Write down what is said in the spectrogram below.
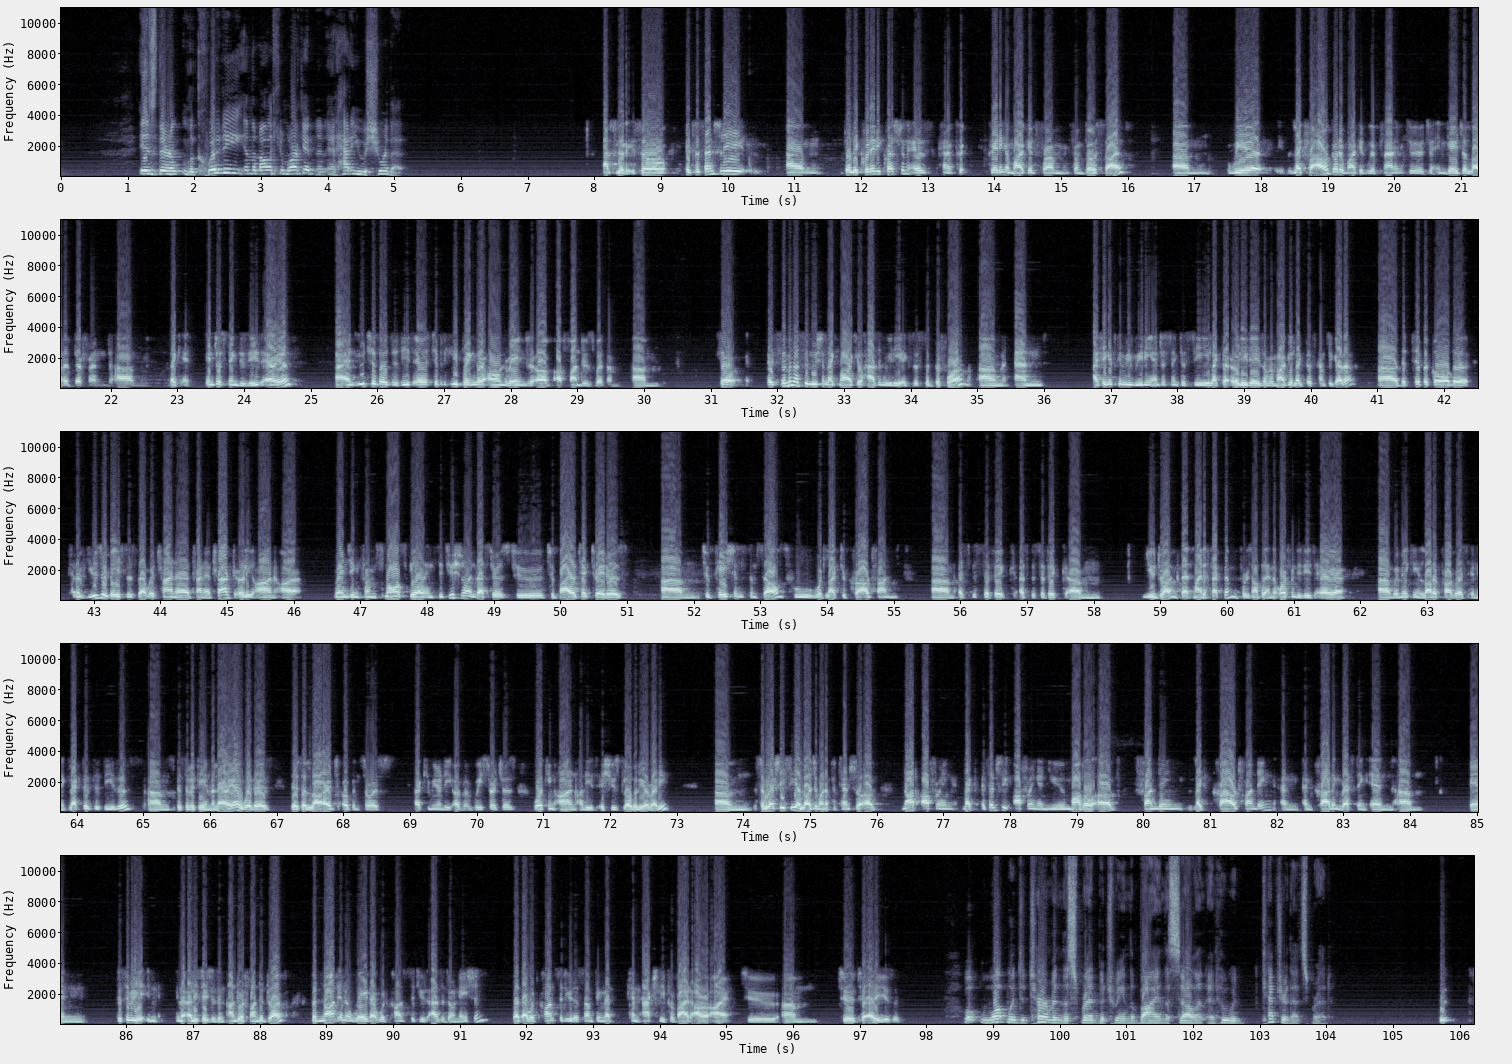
Is there liquidity in the molecule market, and, and how do you assure that? Absolutely. So it's essentially um, the liquidity question is kind of creating a market from from both sides. Um, we're like for our go-to-market, we're planning to to engage a lot of different um, like interesting disease areas, uh, and each of those disease areas typically bring their own range of, of funders with them. Um, so a similar solution like Molecule hasn't really existed before, um, and I think it's going to be really interesting to see like the early days of a market like this come together. Uh, the typical the kind of user bases that we're trying to trying to attract early on are ranging from small scale institutional investors to, to biotech traders um, to patients themselves who would like to crowdfund um, a specific a specific um, new drug that might affect them. For example, in the orphan disease area, uh, we're making a lot of progress in neglected diseases, um, specifically in malaria, where there's there's a large open source uh, community of, of, researchers working on on these issues globally already. Um, so we actually see a large amount of potential of not offering, like essentially offering a new model of funding, like crowdfunding and, and crowd investing in, um, in specifically in, in the early stages in underfunded drugs, but not in a way that would constitute as a donation, but that would constitute as something that can actually provide ROI to, um, to, to other users. Well, what would determine the spread between the buy and the sell, and, and who would capture that spread?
